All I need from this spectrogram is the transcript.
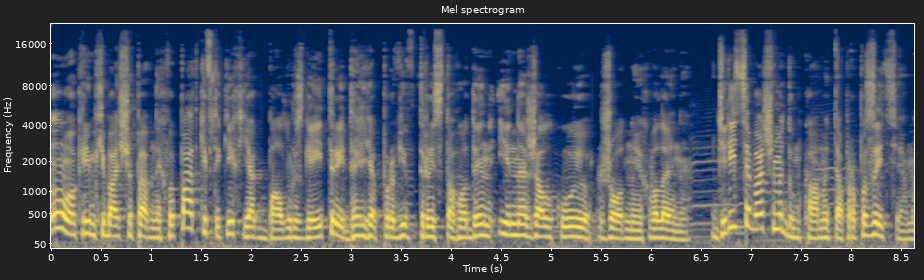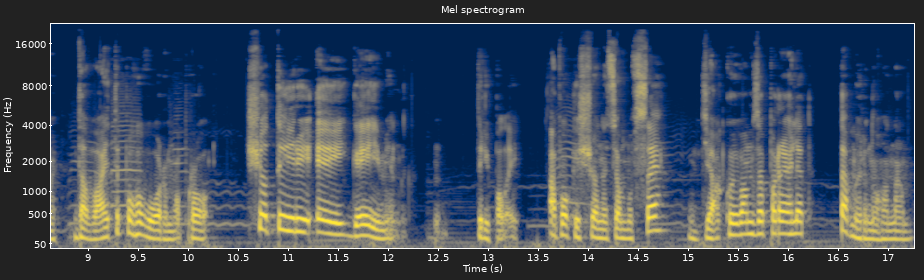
Ну, окрім хіба що певних випадків, таких як Baldur's Gate 3, де я провів 300 годин і не жалкую жодної хвилини. Діліться вашими думками та пропозиціями. Давайте поговоримо про 4A Gaming AAA. А поки що на цьому все. Дякую вам за перегляд та мирного нам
